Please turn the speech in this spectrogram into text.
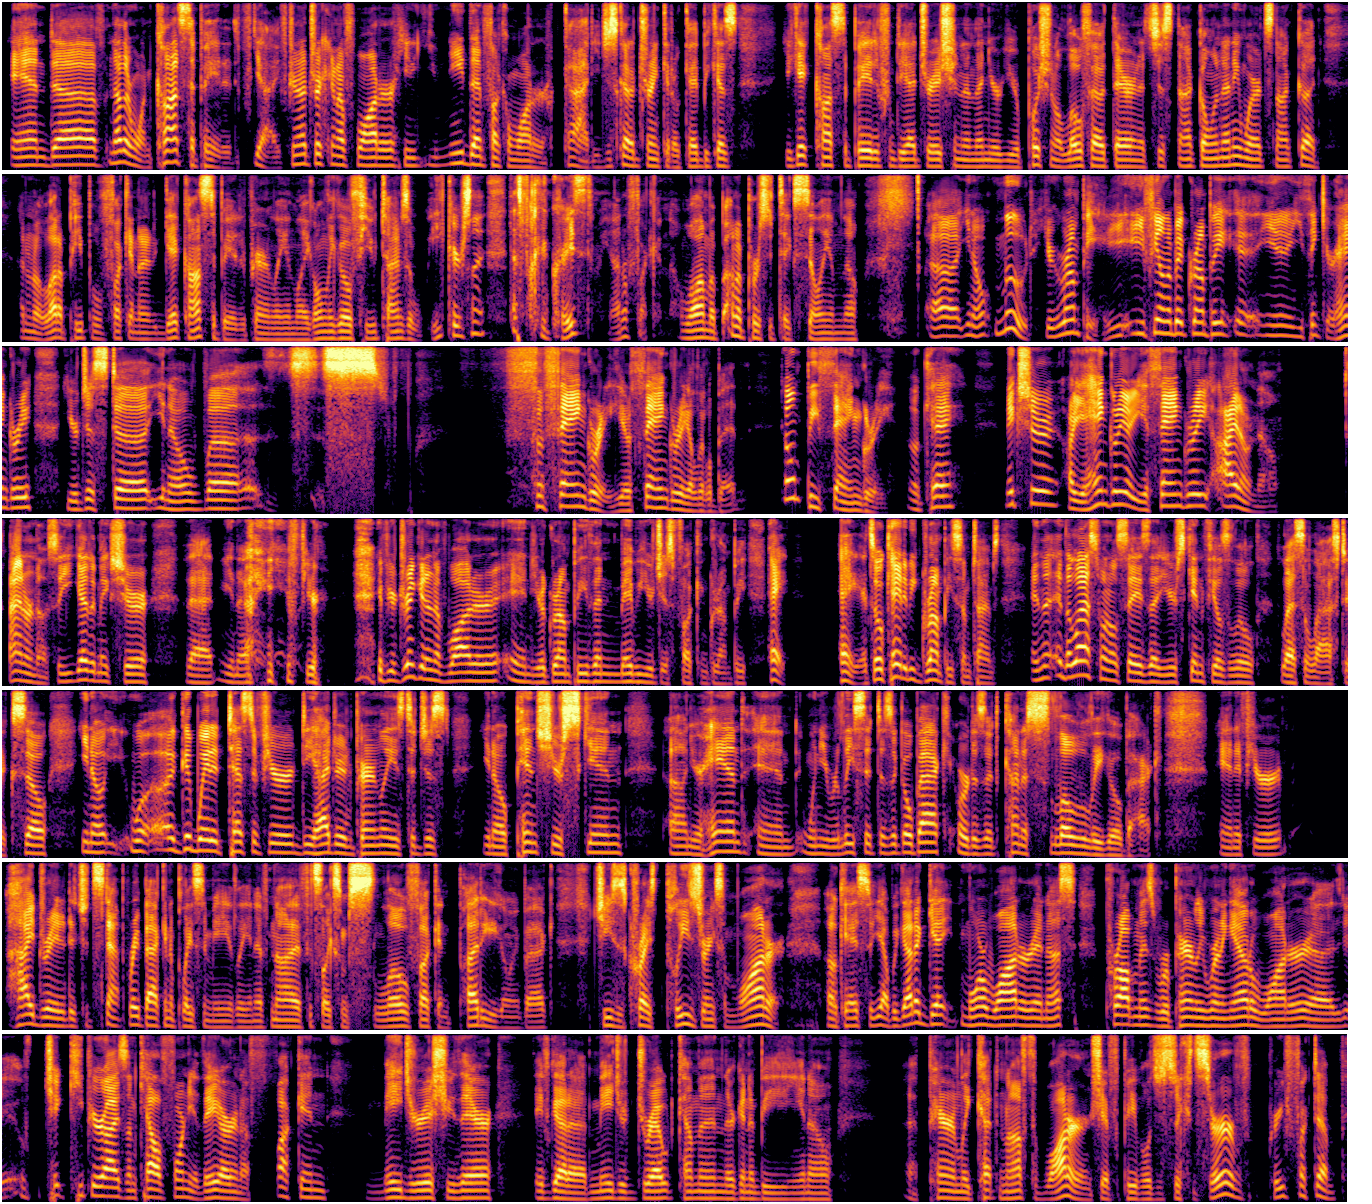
And uh, another one, constipated. Yeah, if you're not drinking enough water, you, you need that fucking water. God, you just got to drink it, okay? Because you get constipated from dehydration and then you're you're pushing a loaf out there and it's just not going anywhere. It's not good. I don't know. A lot of people fucking uh, get constipated apparently and like only go a few times a week or something. That's fucking crazy to me. I don't fucking know. Well, I'm a I'm a person who takes psyllium though uh, you know, mood. You're grumpy. You, you feeling a bit grumpy. Uh, you you think you're hangry. You're just uh, you know, uh, thangry. You're thangry a little bit. Don't be thangry, okay? Make sure. Are you hangry? Are you thangry? I don't know. I don't know. So you got to make sure that you know if you're if you're drinking enough water and you're grumpy, then maybe you're just fucking grumpy. Hey, hey, it's okay to be grumpy sometimes. And the, and the last one I'll say is that your skin feels a little less elastic. So, you know, a good way to test if you're dehydrated apparently is to just, you know, pinch your skin on your hand. And when you release it, does it go back or does it kind of slowly go back? And if you're hydrated, it should snap right back into place immediately. And if not, if it's like some slow fucking putty going back, Jesus Christ, please drink some water. Okay, so yeah, we got to get more water in us. Problem is, we're apparently running out of water. Uh, keep your eyes on California. They are in a fucking major issue there. They've got a major drought coming. They're going to be, you know, apparently cutting off the water and shit for people just to conserve. Pretty fucked up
